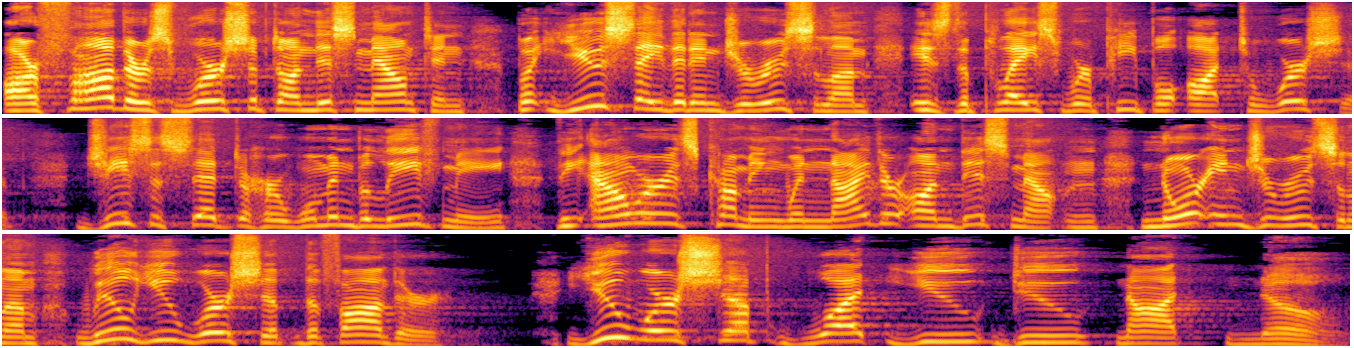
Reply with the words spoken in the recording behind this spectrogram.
Our fathers worshiped on this mountain, but you say that in Jerusalem is the place where people ought to worship. Jesus said to her, Woman, believe me, the hour is coming when neither on this mountain nor in Jerusalem will you worship the Father. You worship what you do not know.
